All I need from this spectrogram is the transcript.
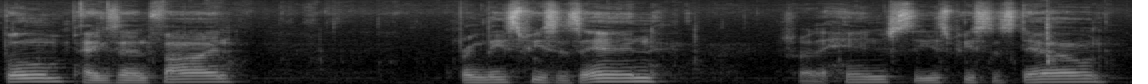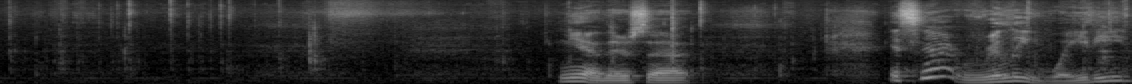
boom, pegs in fine. Bring these pieces in, try to hinge these pieces down. Yeah, there's a, it's not really weighty,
